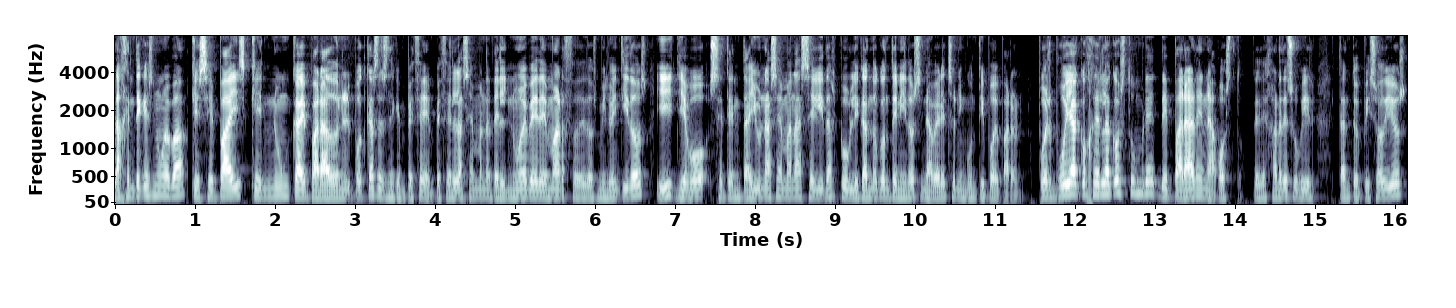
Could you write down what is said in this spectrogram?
la gente que es nueva, que sepáis que nunca he parado en el podcast desde que empecé. Empecé en la semana del 9 de marzo de 2022 y llevo 71 semanas seguidas publicando contenido sin haber hecho ningún tipo de parón. Pues voy a coger la costumbre de parar en agosto, de dejar de subir tanto episodios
